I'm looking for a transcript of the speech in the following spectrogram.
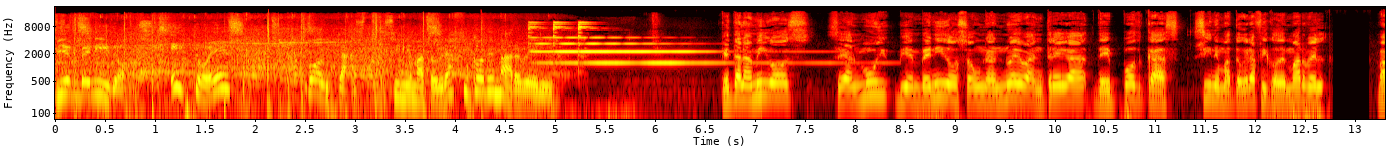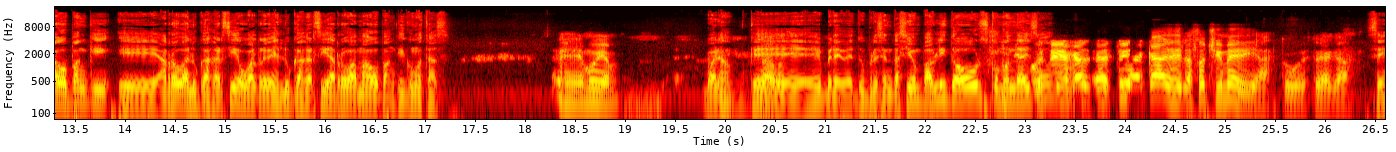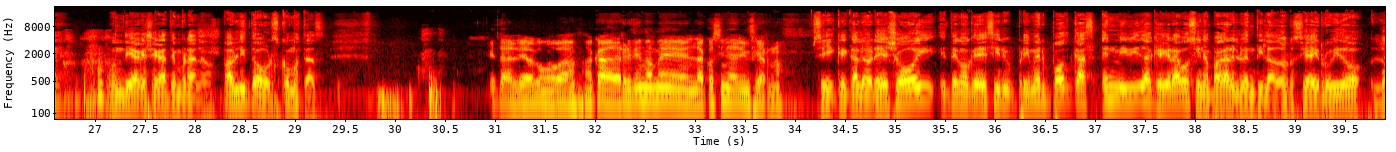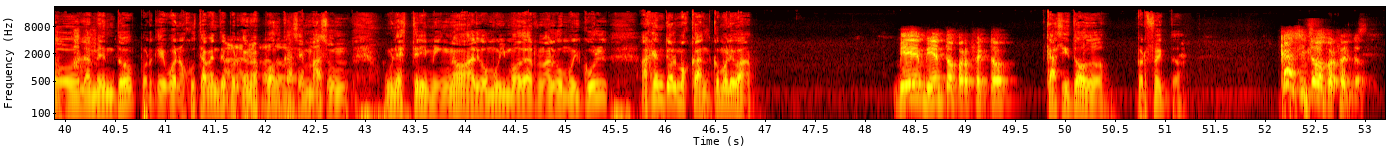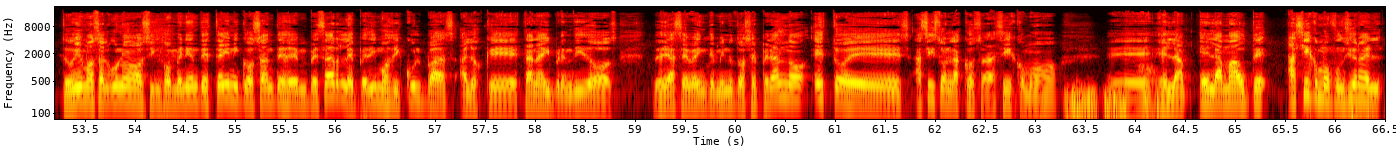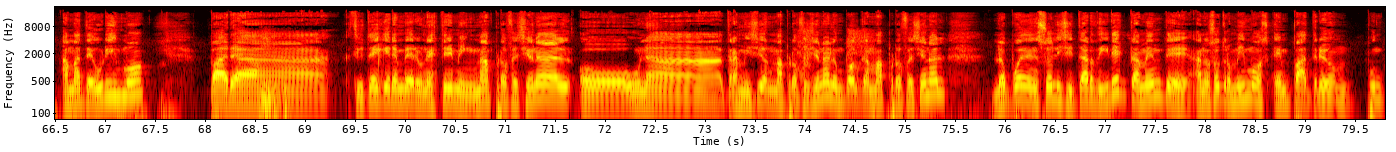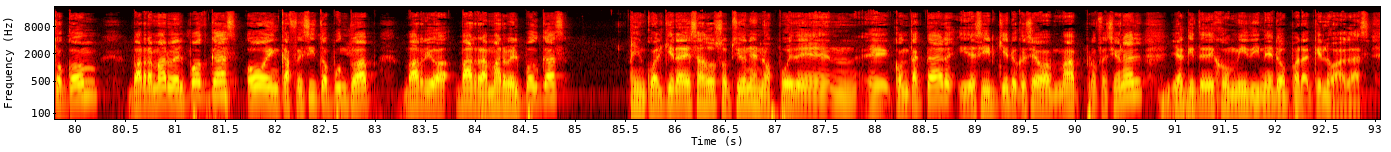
Bienvenidos. Esto es Podcast Cinematográfico de Marvel. ¿Qué tal amigos? Sean muy bienvenidos a una nueva entrega de Podcast Cinematográfico de Marvel. Mago Punky, eh, arroba Lucas García o al revés, Lucas García, arroba Mago. ¿Cómo estás? Eh, muy bien. Bueno, que breve tu presentación. Pablito Ours, ¿cómo anda eso? Estoy acá, estoy acá desde las ocho y media, estoy acá. Sí, un día que llega temprano. Pablito Ours, ¿cómo estás? ¿Qué tal, Leo? ¿Cómo va? Acá derritiéndome en la cocina del infierno. Sí, qué calor. ¿eh? Yo hoy tengo que decir, primer podcast en mi vida que grabo sin apagar el ventilador. Si hay ruido, lo lamento, porque, bueno, justamente porque no, es podcast, es más un, un, streaming, ¿no? Algo muy moderno, algo muy cool. Agente Olmoscan, ¿cómo le va? Bien, bien, todo perfecto. Casi todo, perfecto. Casi todo perfecto. Tuvimos algunos inconvenientes técnicos antes de empezar. Le pedimos disculpas a los que están ahí prendidos desde hace 20 minutos esperando. Esto es. Así son las cosas. Así es como. Eh, el, el amaute, así es como funciona el amateurismo. Para. Si ustedes quieren ver un streaming más profesional o una transmisión más profesional, un podcast más profesional, lo pueden solicitar directamente a nosotros mismos en patreon.com barra Marvel Podcast o en cafecito.app barra Marvel Podcast. En cualquiera de esas dos opciones nos pueden eh, contactar y decir quiero que sea más profesional y aquí te dejo mi dinero para que lo hagas.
